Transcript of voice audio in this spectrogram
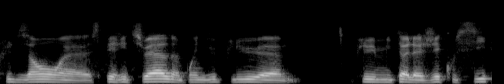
plus disons, spirituel, d'un point de vue plus plus mythologique aussi.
